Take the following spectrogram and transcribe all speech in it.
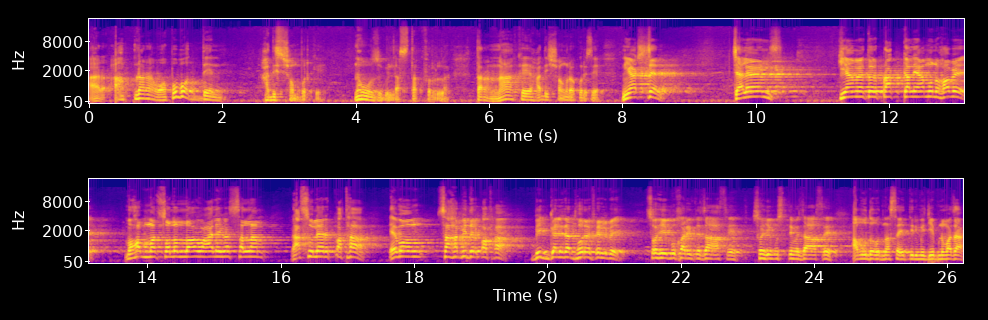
আর আপনারা অপবদ দেন হাদিস সম্পর্কে। নওয়াজুবিল্লা আস্তাকফরুল্লাহ তারা না খেয়ে হাদিস সংগ্রহ করেছে। নিয়ে আসছেন। চ্যালেঞ্জ কিয়ামতের প্রাককালে এমন হবে। মোহাম্মদ সাল আলাইসাল্লাম রাসুলের কথা এবং সাহাবিদের কথা বিজ্ঞানীরা ধরে ফেলবে। সহি বুখারিতে যা আছে, সহি মুসলিমে যা আছে, আবু দৌদ নাসাই, তিরমিজি মাজা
